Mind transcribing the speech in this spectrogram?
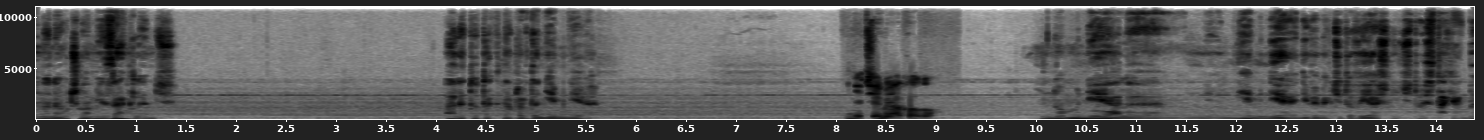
Ona nauczyła mnie zaklęć. Ale to tak naprawdę nie mnie. Nie ciebie, a kogo? No mnie, ale nie, nie mnie. Nie wiem, jak ci to wyjaśnić. To jest tak jakby...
